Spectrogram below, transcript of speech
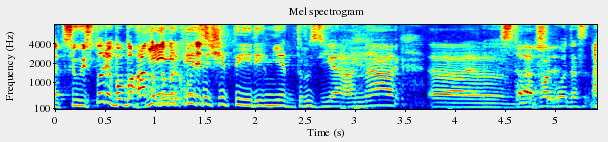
е, цю історію, бо багато Ей хто не приходять. 34, нет, друзья, она э, на Старше. два года... с- Да,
